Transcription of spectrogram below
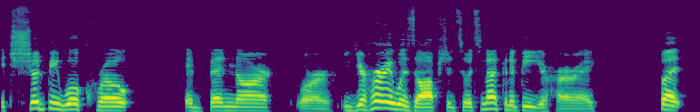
It should be Will Crowe and Bednar or Yajure was option, so it's not going to be Yajure. But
